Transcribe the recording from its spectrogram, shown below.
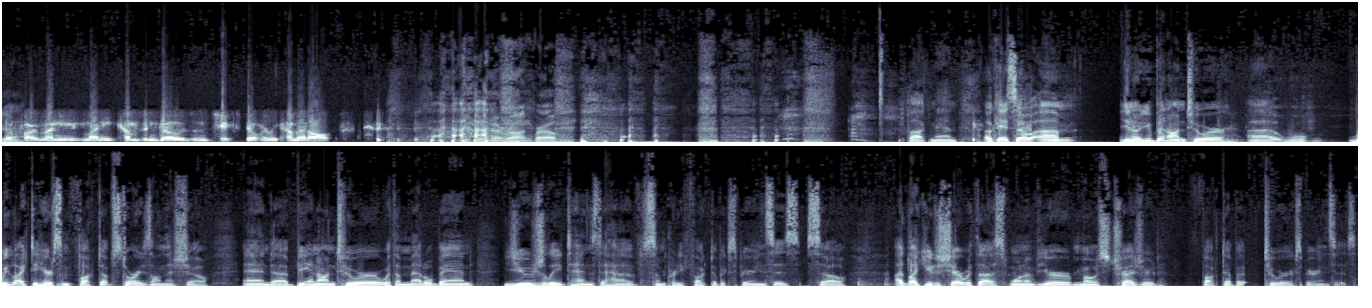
so Yeah. far, money money comes and goes, and chicks don't really come at all. You're doing it wrong, bro. Fuck, man. Okay, so um, you know, you've been on tour. Uh, w- we like to hear some fucked up stories on this show, and uh, being on tour with a metal band usually tends to have some pretty fucked up experiences. So, I'd like you to share with us one of your most treasured fucked up uh, tour experiences.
